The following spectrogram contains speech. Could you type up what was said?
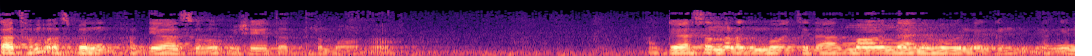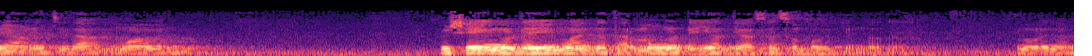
കഥം അസ്മിൻ അധ്യാസോ വിഷയതധർമ്മമാണ് അധ്യാസം നടക്കുമ്പോൾ ചിതാത്മാവിന്റെ അനുഭവമില്ലെങ്കിൽ എങ്ങനെയാണ് ചിതാത്മാവിൽ വിഷയങ്ങളുടെയും അതിന്റെ ധർമ്മങ്ങളുടെയും അധ്യാസം സംഭവിക്കുന്നത് എന്ന് പറഞ്ഞാൽ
